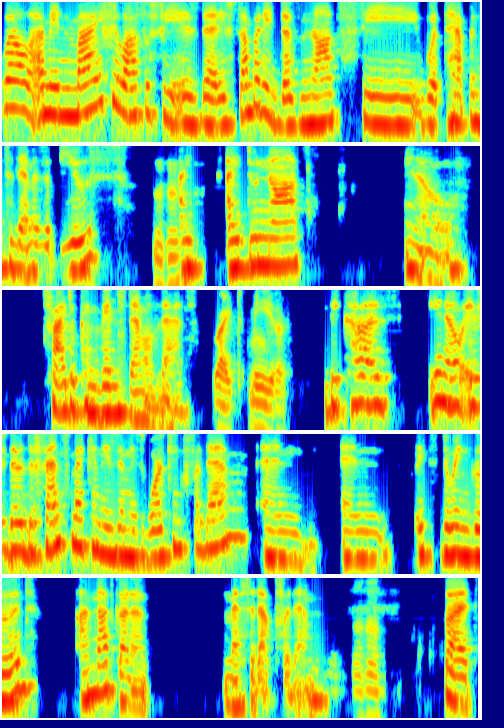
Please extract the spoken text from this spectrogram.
Well, I mean, my philosophy is that if somebody does not see what happened to them as abuse, hmm I do not, you know, try to convince them of that. Right. Me either. Because, you know, if their defense mechanism is working for them and and it's doing good, I'm not gonna mess it up for them. hmm But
